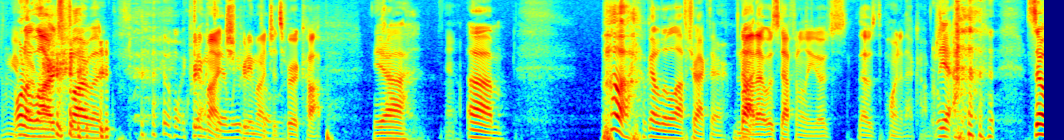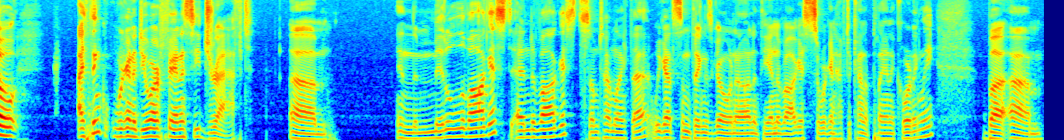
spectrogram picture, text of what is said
I'm I getting want a large mark. farm. Oh Pretty much, pretty much. told It's for a cop. Yeah. Yeah. Um. Huh, we got a little off track there. No, But- that was definitely that was, that was the point of that conversation. Yeah. so, I think we're gonna do our fantasy draft, um, in the middle of August, end of August, sometime like that. We got some things going on at the end of August, so we're gonna have to kind of plan accordingly. But um,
